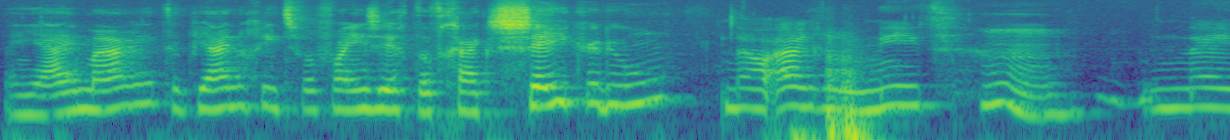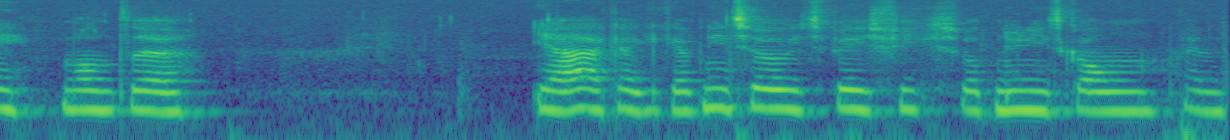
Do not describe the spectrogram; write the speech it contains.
En jij, Marit? Heb jij nog iets waarvan je zegt, dat ga ik zeker doen? Nou, eigenlijk niet. Hmm. Nee, want eh, ja, kijk, ik heb niet zoiets specifieks wat nu niet kan. En,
